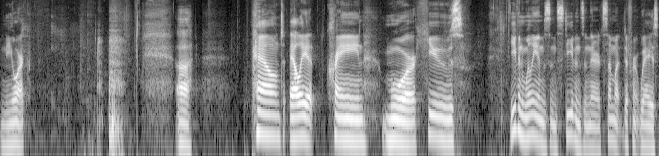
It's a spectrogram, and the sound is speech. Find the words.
New York. Uh, Pound, Eliot, Crane, Moore, Hughes, even Williams and Stevens in their somewhat different ways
